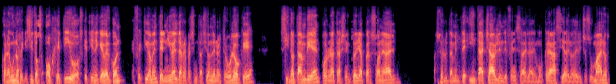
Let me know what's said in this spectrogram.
con algunos requisitos objetivos que tiene que ver con efectivamente el nivel de representación de nuestro bloque, sino también por una trayectoria personal absolutamente intachable en defensa de la democracia, de los derechos humanos,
